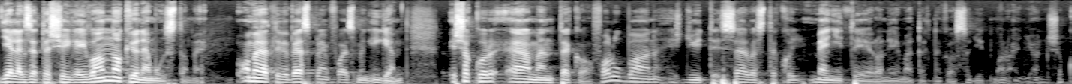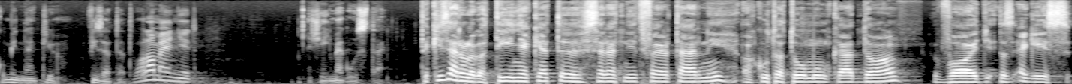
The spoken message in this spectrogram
jellegzetességei vannak, ő nem úszta meg. A mellett lévő Veszprém Falsz meg igen. És akkor elmentek a faluban, és gyűjtést szerveztek, hogy mennyit ér a németeknek az, hogy itt maradjon. És akkor mindenki fizetett valamennyit, és így megúzták. Te kizárólag a tényeket szeretnéd feltárni a kutató munkáddal, vagy az egész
